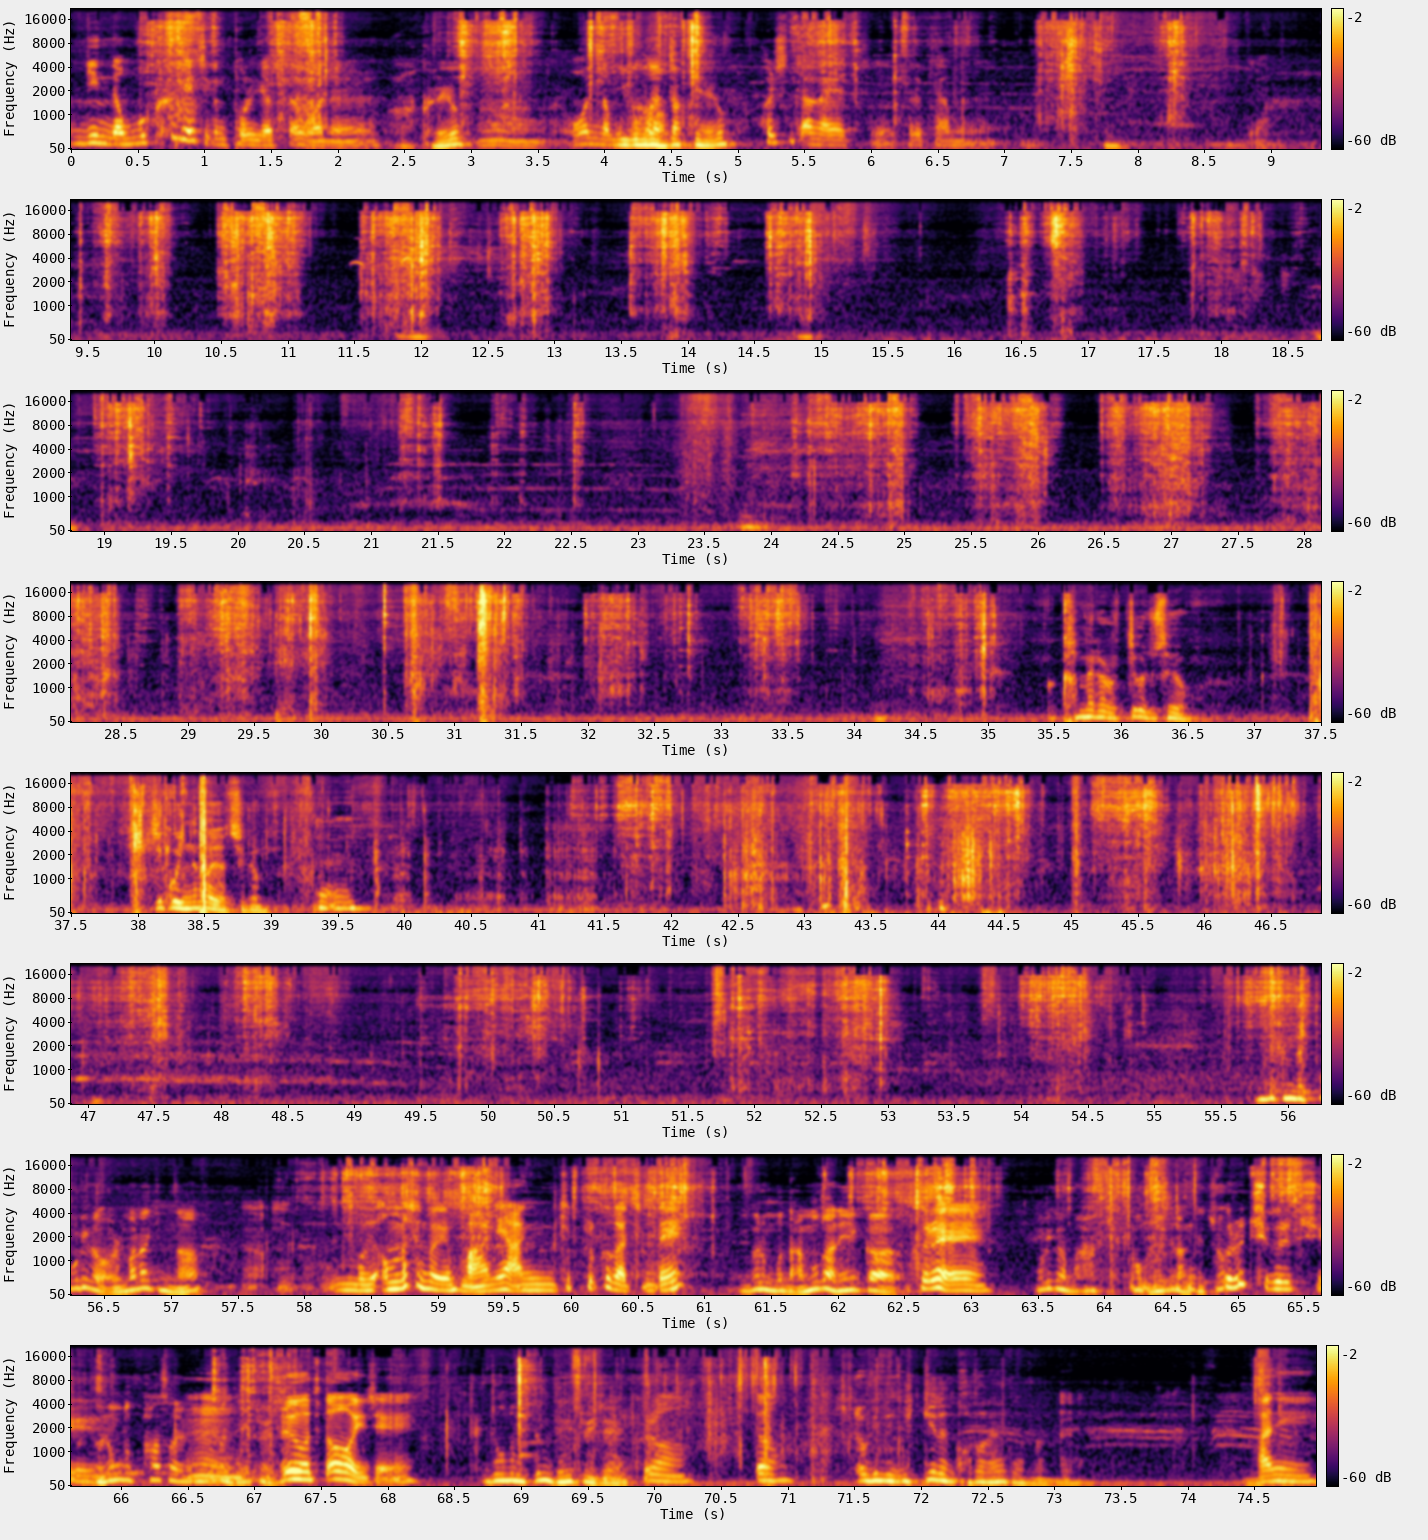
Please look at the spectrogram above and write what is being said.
니 너무 크게 지금 돌렸어 원을. 아 그래요? 응, 원 너무 이거보다 커. 작게 해요? 훨씬 작아야지. 그렇게 하면은. 찍어주세요. 찍고 있는 거예요 지금. 응. 근데 근데 뿌리가 얼마나 깊나? 뭐 엄마 생각에 많이 안 깊을 것 같은데. 이거는 뭐 나무가 아니니까 그래. 뿌리가 막 깊고 그러진 않겠죠? 그렇지, 그렇지. 이 정도 파서 이렇게 뜨면 음. 되겠죠 이제? 뜨, 떠 이제. 이 정도면 뜨면 되겠죠 이제? 그럼 떠. 여기는 이끼는 걷어내야 되는 건데. 아니.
